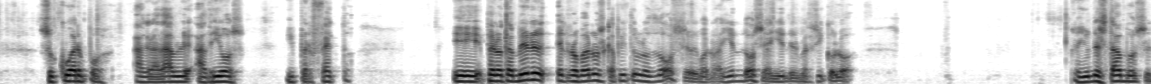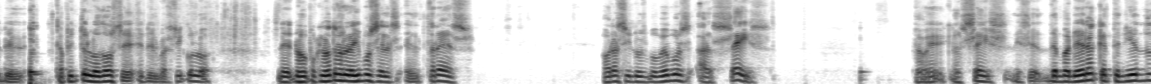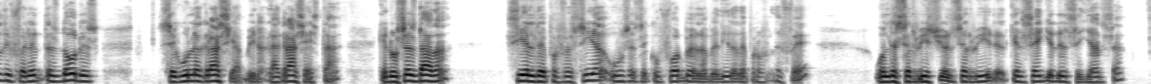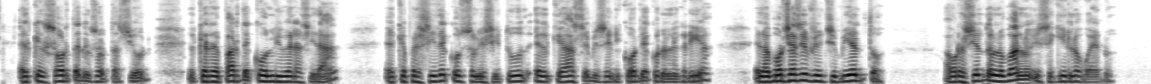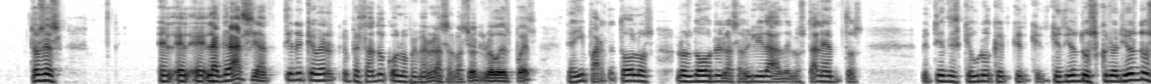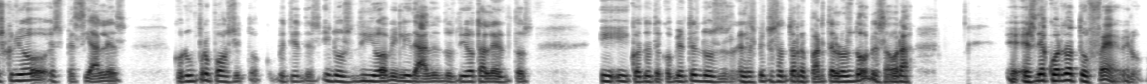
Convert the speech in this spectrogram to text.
su cuerpo agradable a Dios y perfecto. Y, pero también en Romanos capítulo 12, bueno, ahí en 12, ahí en el versículo, ahí donde estamos, en el capítulo 12, en el versículo, no, porque nosotros leímos el, el 3. Ahora si nos movemos al 6, a ver, el 6 dice, de manera que teniendo diferentes dones, según la gracia, mira, la gracia está, que nos es dada, si el de profecía, úsese conforme a la medida de, de fe, o el de servicio en servir, el que enseña en enseñanza, el que exhorta en exhortación, el que reparte con liberacidad, el que preside con solicitud, el que hace misericordia con alegría. El amor se hace infringimiento, aborreciendo lo malo y seguir lo bueno. Entonces, la gracia tiene que ver empezando con lo primero, la salvación, y luego después de ahí parte todos los, los dones, las habilidades, los talentos, ¿Me entiendes? Que uno, que, Dios nos crió, Dios nos crió especiales con un propósito, ¿me entiendes? Y nos dio habilidades, nos dio talentos. Y, cuando te conviertes, el Espíritu Santo reparte los dones. Ahora, e, es de acuerdo a tu fe, pero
